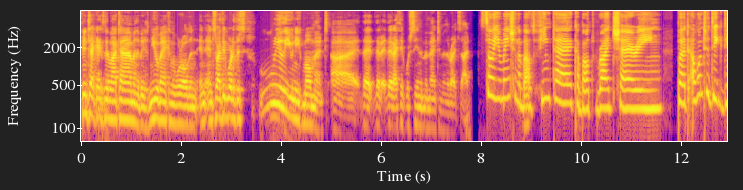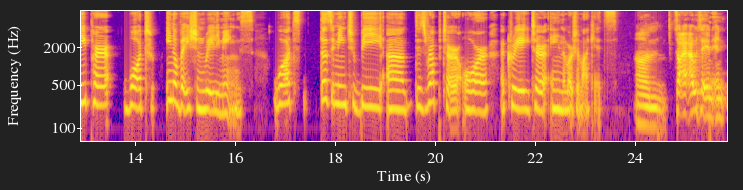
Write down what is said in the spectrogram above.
fintech exit in Latam and the biggest neobank in the world. And, and, and so I think we're at this really unique moment uh, that, that, that I think we're seeing the momentum in the right side. So you mentioned about fintech, about ride sharing, but I want to dig deeper what innovation really means. What does it mean to be a disruptor or a creator in emerging markets? Um, so I, I, would say in, in,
